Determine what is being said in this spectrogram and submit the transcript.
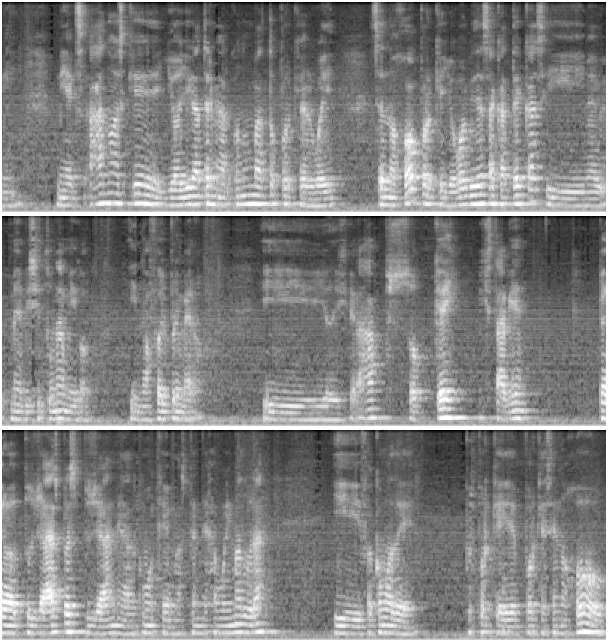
mi, mi ex, ah, no, es que yo llegué a terminar con un vato porque el güey se enojó porque yo volví de Zacatecas y me, me visitó un amigo y no fue el primero. Y yo dije, ah, pues ok, está bien. Pero pues ya después, pues ya me da como que más pendeja, muy madura. Y fue como de, pues porque, porque se enojó,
